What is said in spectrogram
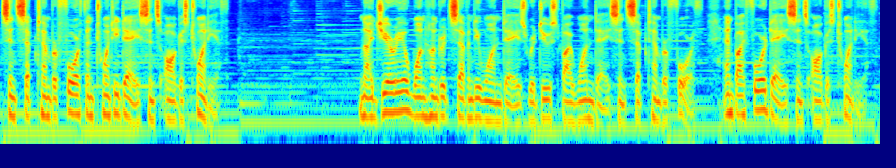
since September 4th and 20 days since August 20th. Nigeria 171 days reduced by 1 day since September 4th and by 4 days since August 20th.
